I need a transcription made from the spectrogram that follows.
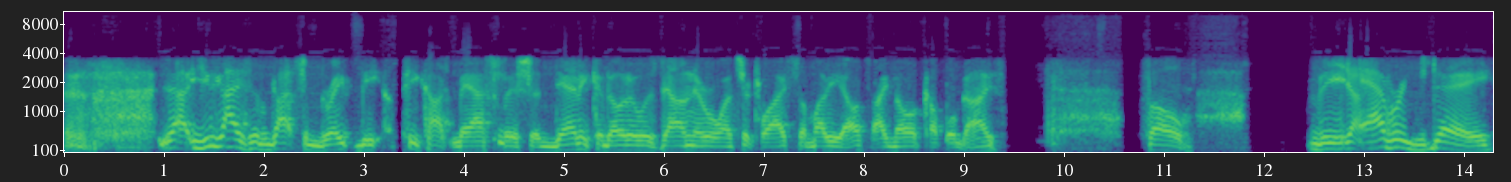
Yeah, you guys have got some great be- peacock bass fish. And Danny Cadota was down there once or twice. Somebody else, I know a couple guys. So the average day,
